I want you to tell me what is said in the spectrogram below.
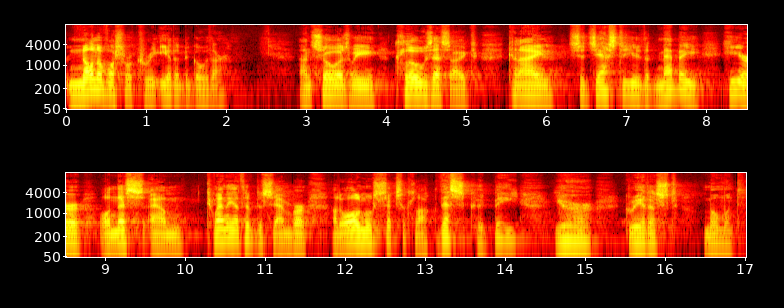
none of us were created to go there. And so, as we close this out, can I suggest to you that maybe here on this um, 20th of December at almost six o'clock, this could be your greatest moment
